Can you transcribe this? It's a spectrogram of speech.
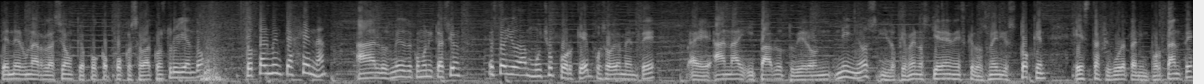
tener una relación que poco a poco se va construyendo, totalmente ajena a los medios de comunicación. Esto ayuda mucho porque pues obviamente eh, Ana y Pablo tuvieron niños y lo que menos quieren es que los medios toquen esta figura tan importante.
